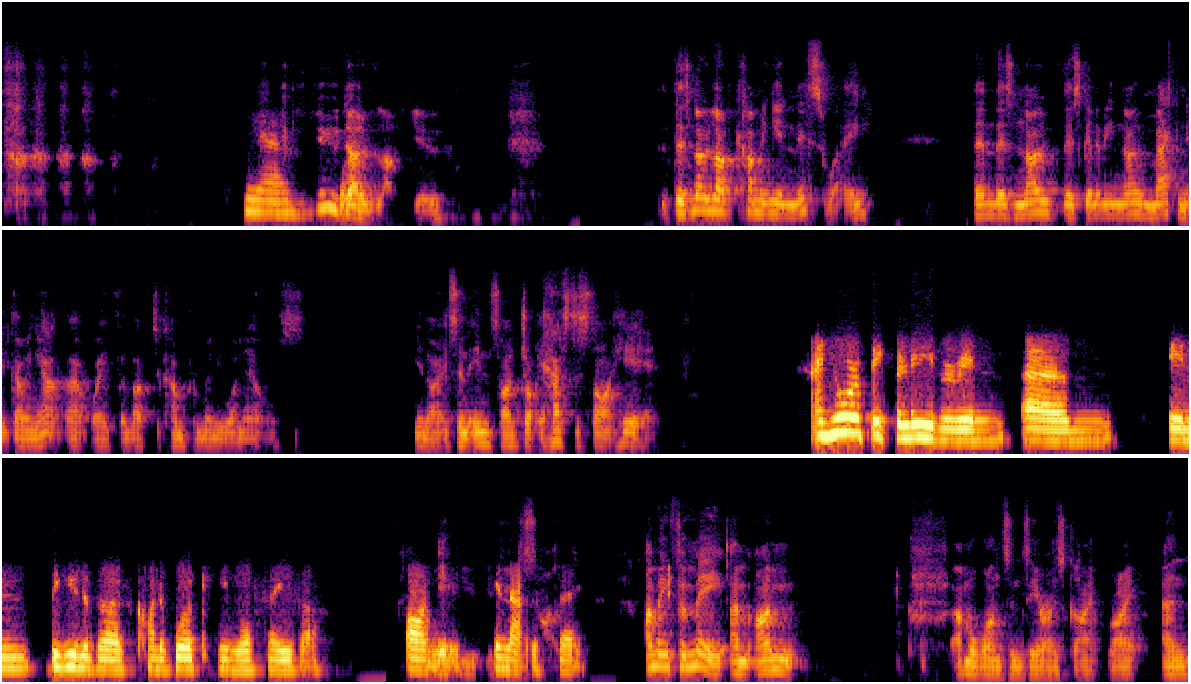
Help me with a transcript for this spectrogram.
Yeah. if you don't love you, there's no love coming in this way, then there's no there's going to be no magnet going out that way for love to come from anyone else. You know, it's an inside job. It has to start here. And you're a big believer in um, in the universe kind of working in your favor, aren't you? you- in that respect. I mean, for me, I'm I'm I'm a ones and zeros guy, right? And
